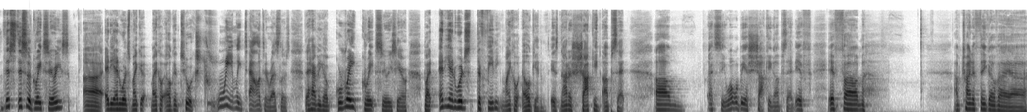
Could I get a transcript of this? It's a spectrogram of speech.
this this is a great series. uh, Eddie Edwards, Michael, Michael Elgin, two extremely talented wrestlers. They're having a great, great series here. But Eddie Edwards defeating Michael Elgin is not a shocking upset. Um, let's see, what would be a shocking upset if if um, I'm trying to think of a uh,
